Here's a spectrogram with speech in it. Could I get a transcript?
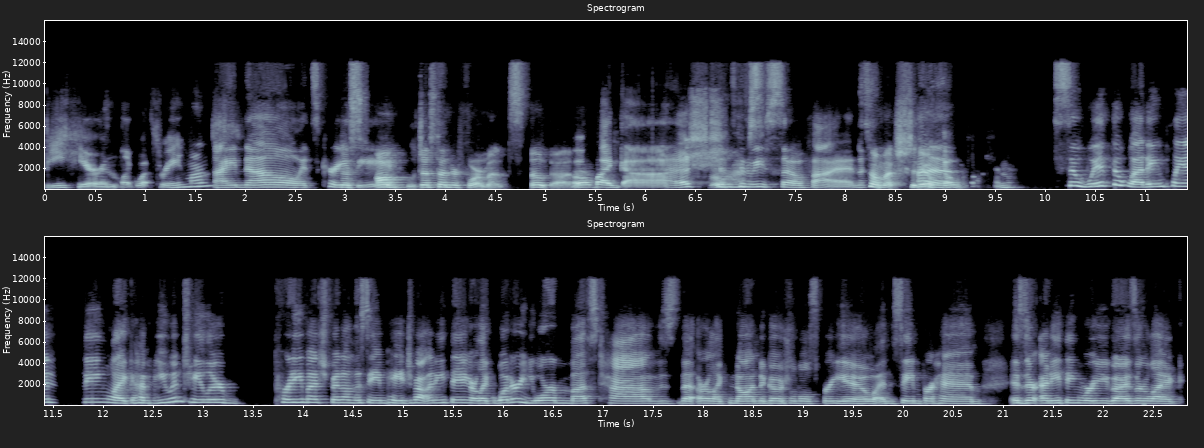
be here in like what three months? I know it's just, crazy. um, just under four months. Oh God. Oh my gosh. it's gonna be so fun. so much to do. Um, So fun. So with the wedding planning, like have you and Taylor pretty much been on the same page about anything or like what are your must-haves that are like non-negotiables for you and same for him? Is there anything where you guys are like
